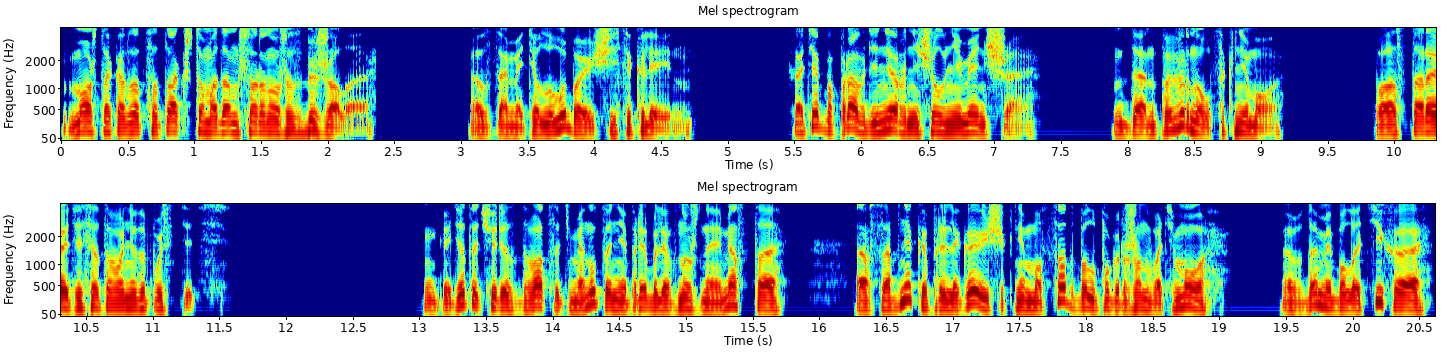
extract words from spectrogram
может оказаться так, что мадам Шарон уже сбежала», — заметил улыбающийся Клейн. Хотя по правде нервничал не меньше. Дэн повернулся к нему. «Постарайтесь этого не допустить». Где-то через 20 минут они прибыли в нужное место — Особняк и прилегающий к нему сад был погружен во тьму. В доме было тихо,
